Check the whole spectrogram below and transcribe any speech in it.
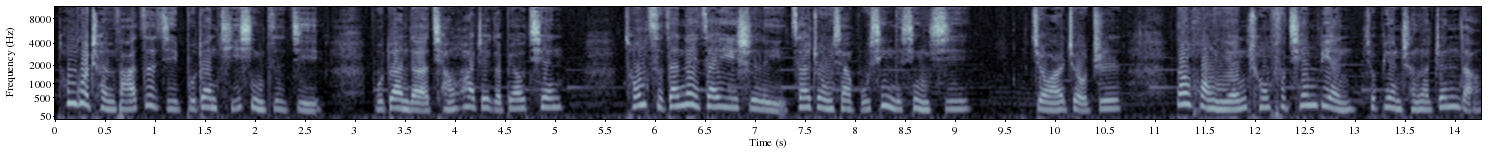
通过惩罚自己，不断提醒自己，不断的强化这个标签，从此在内在意识里栽种下不幸的信息。久而久之，当谎言重复千遍，就变成了真的，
